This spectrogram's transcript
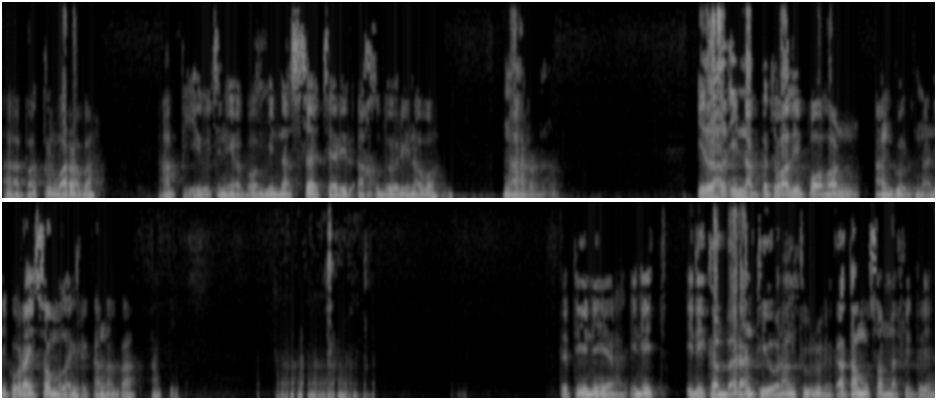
apa keluar apa api itu jenis apa minas sajaril akhdorin apa narun. Ilal inap kecuali pohon anggur. Nah, niku raiso melahirkan apa? Api. Nah, jadi ini ya, ini ini gambaran di orang dulu ya, kata musonaf itu ya.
